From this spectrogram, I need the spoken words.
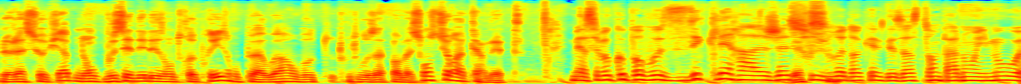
la Sofiap. Donc, vous aidez les entreprises. On peut avoir toutes vos informations sur Internet. Merci. Merci beaucoup pour vos éclairages à suivre dans quelques instants. Parlons IMO.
